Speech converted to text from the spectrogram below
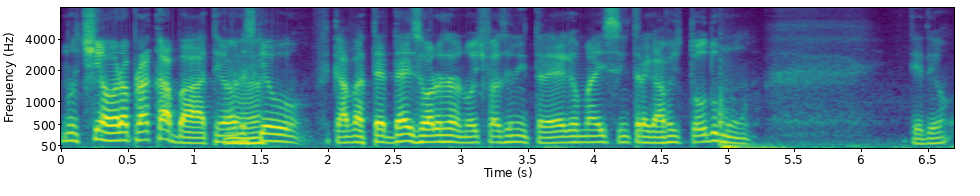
Não tinha hora para acabar. Tem horas uhum. que eu ficava até 10 horas da noite fazendo entrega, mas entregava de todo mundo. Entendeu?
